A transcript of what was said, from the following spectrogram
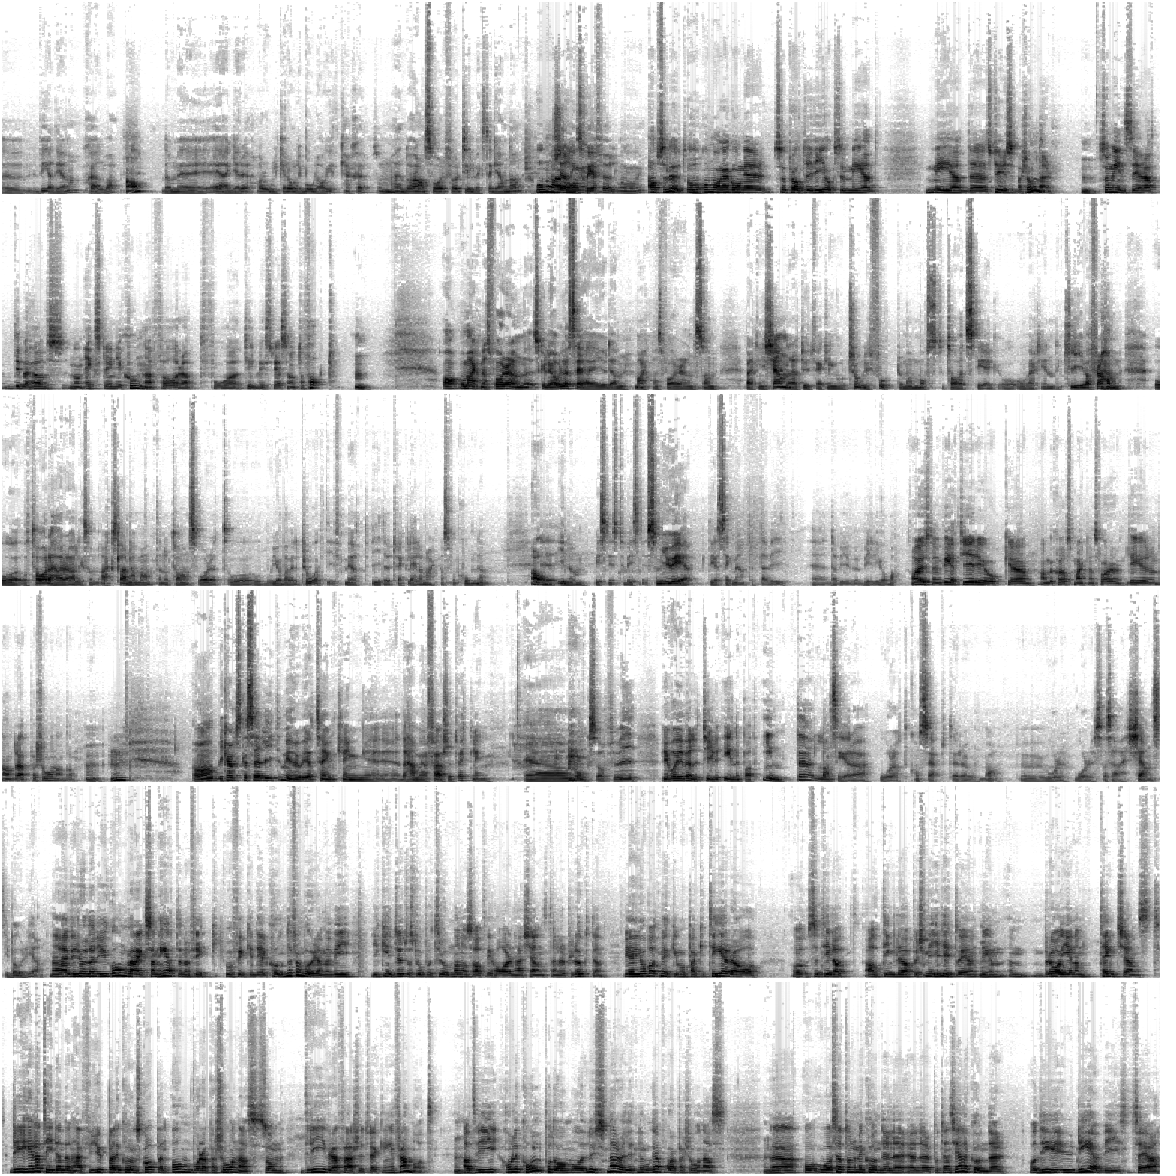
VDarna själva. Ja, De är ägare, har olika roller i bolaget kanske. Som ändå har ansvar för tillväxtagendan. Och många Försäljningschefer väldigt många gånger. absolut. Och, och många gånger så pratar vi också med, med eh, styrelsepersoner. Mm. Som inser att det behövs någon extra injektion för att få tillväxtresan att ta fart. Ja, och marknadsföraren skulle jag vilja säga är ju den marknadsföraren som verkligen känner att utvecklingen går otroligt fort och man måste ta ett steg och, och verkligen kliva fram och, och ta det här, liksom, axla den här manteln och ta ansvaret och, och jobba väldigt proaktivt med att vidareutveckla hela marknadsfunktionen Ja, eh, inom business to business som ju är det segmentet där vi, eh, där vi vill jobba. ja just det. En vetgirig och eh, ambitiös marknadsförare. Det är ju den andra personen då. Mm. Ja, vi kanske ska säga lite mer hur vi har tänkt kring eh, det här med affärsutveckling eh, också. För vi, vi var ju väldigt tydligt inne på att inte lansera vårt koncept eller ja, vår, vår så att säga, tjänst i början. Nej, vi rullade ju igång verksamheten och fick, och fick en del kunder från början. Men vi gick inte ut och slog på trumman och sa att vi har den här tjänsten eller produkten. Vi har jobbat mycket med att paketera och, och se till att allting löper smidigt och är, det är en, en bra genomtänkt tjänst. Det är hela tiden den här fördjupade kunskapen om våra personas som driver affärsutvecklingen framåt. Att vi håller koll på dem och lyssnar väldigt noga på våra personas. Eh, och, oavsett om de är kunder eller, eller potentiella kunder. Och det är ur det vi så att säga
